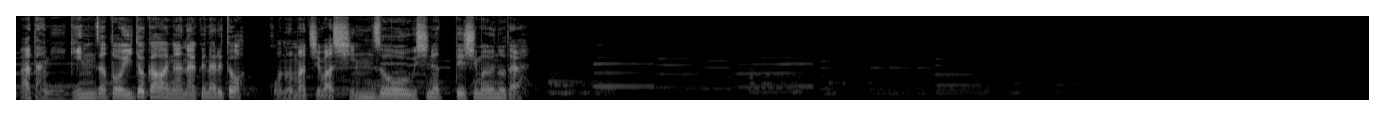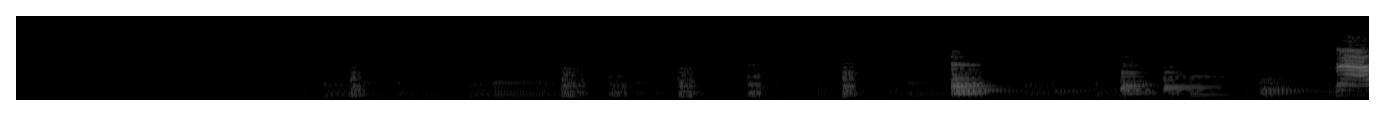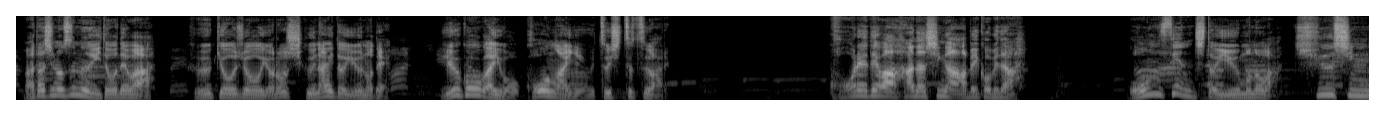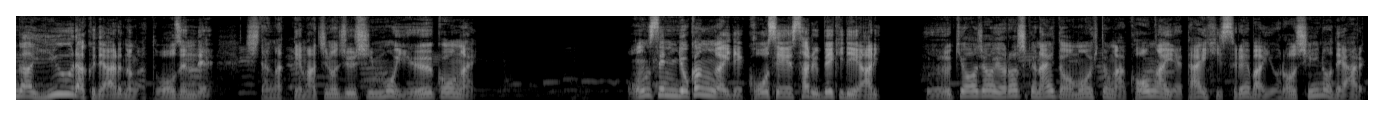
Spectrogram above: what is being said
熱海銀座と糸川がなくなるとこの町は心臓を失ってしまうのだ。私の住む伊東では風況上よろしくないというので友好街を郊外へ移しつつある。これでは話があべこべだ。温泉地というものは中心が有楽であるのが当然で従って町の中心も友好街温泉旅館街で構成さるべきであり風況上よろしくないと思う人が郊外へ退避すればよろしいのである。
